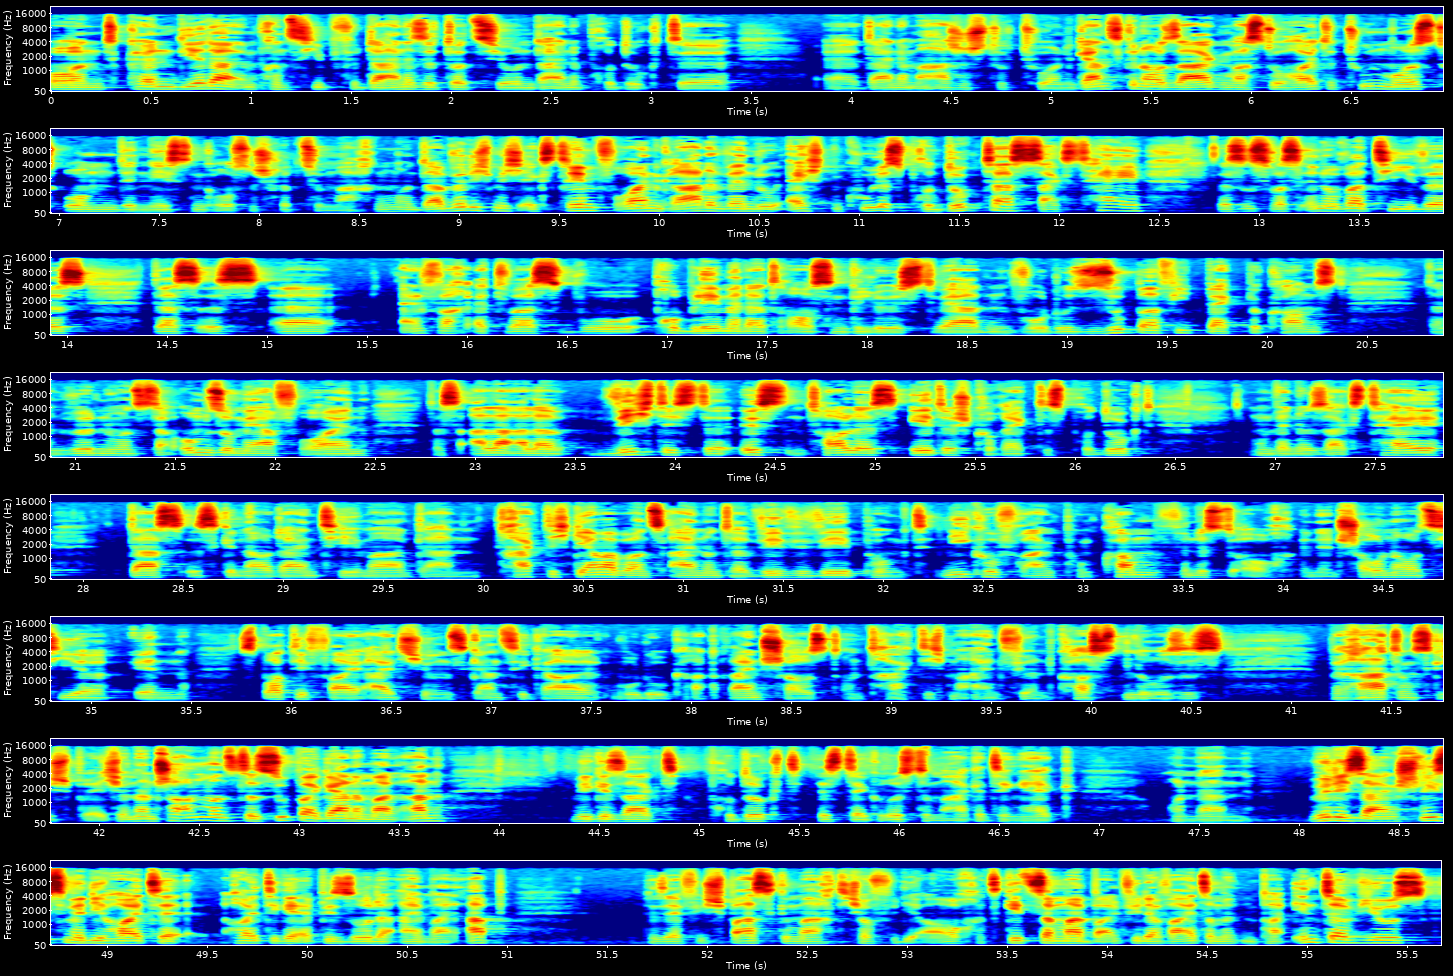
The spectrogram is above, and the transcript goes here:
Und können dir da im Prinzip für deine Situation, deine Produkte, äh, deine Margenstrukturen ganz genau sagen, was du heute tun musst, um den nächsten großen Schritt zu machen. Und da würde ich mich extrem freuen, gerade wenn du echt ein cooles Produkt hast, sagst, hey, das ist was Innovatives, das ist äh, einfach etwas, wo Probleme da draußen gelöst werden, wo du super Feedback bekommst, dann würden wir uns da umso mehr freuen. Das Aller, Allerwichtigste ist ein tolles, ethisch korrektes Produkt. Und wenn du sagst, hey, das ist genau dein Thema, dann trag dich gerne mal bei uns ein unter www.nicofrank.com. Findest du auch in den Show Notes hier in Spotify, iTunes, ganz egal, wo du gerade reinschaust und trag dich mal ein für ein kostenloses Beratungsgespräch. Und dann schauen wir uns das super gerne mal an. Wie gesagt, Produkt ist der größte Marketing-Hack. Und dann würde ich sagen, schließen wir die heute, heutige Episode einmal ab. Sehr viel Spaß gemacht. Ich hoffe, dir auch. Jetzt geht es dann mal bald wieder weiter mit ein paar Interviews.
